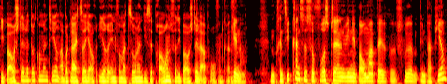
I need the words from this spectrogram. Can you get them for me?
die Baustelle dokumentieren, aber gleichzeitig auch ihre Informationen, die sie brauchen, für die Baustelle abrufen können. Genau. Im Prinzip kannst du es so vorstellen wie eine Baumappe äh, früher in Papier,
